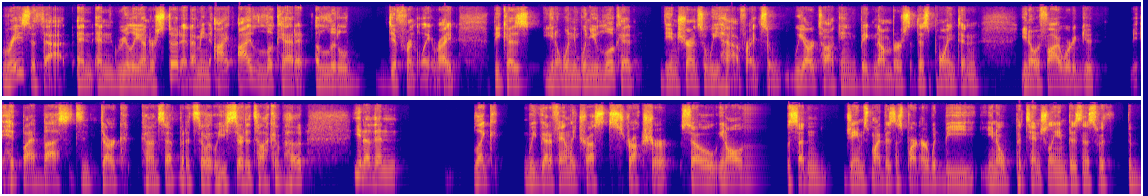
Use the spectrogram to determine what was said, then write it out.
raised with that and and really understood it. I mean, I I look at it a little differently, right? Because you know, when when you look at the insurance that we have, right? So we are talking big numbers at this point. And, you know, if I were to get hit by a bus, it's a dark concept, but it's what we sort of talk about, you know, then like we've got a family trust structure. So, you know, all of a sudden, James, my business partner, would be, you know, potentially in business with the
